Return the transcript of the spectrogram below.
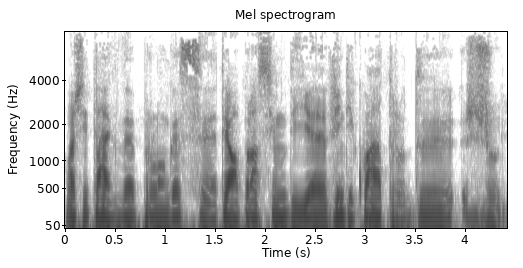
O Agitagda prolonga-se até ao próximo dia 24 de julho.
